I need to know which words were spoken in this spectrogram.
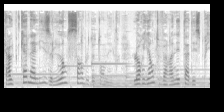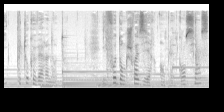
car elle canalise l'ensemble de ton être, l'oriente vers un état d'esprit plutôt que vers un autre. Il faut donc choisir en pleine conscience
